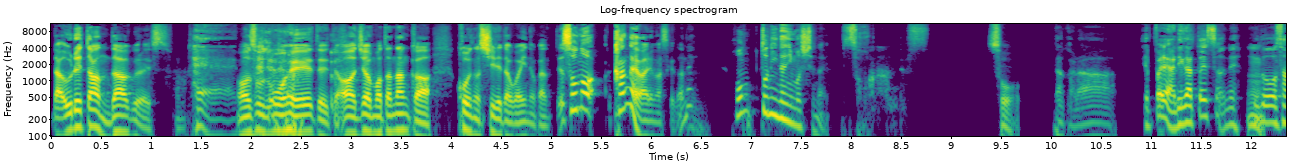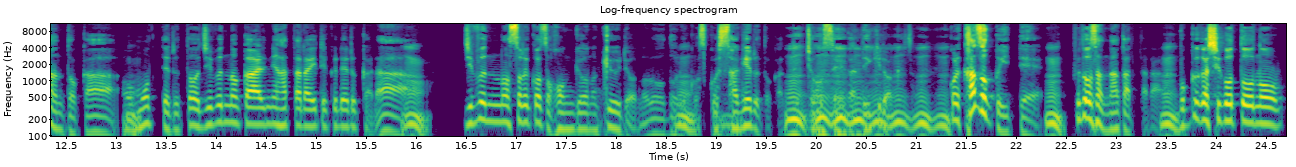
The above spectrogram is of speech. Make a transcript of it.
だ売れたんだぐらいです。ら。へえ。あ、そうそう、おへーって言って、あ、じゃあまたなんか、こういうの仕入れた方がいいのかなって、その考えはありますけどね。本当に何もしてない。そうなんです。そだから、やっぱりありがたいですよね。うん不動産とかを持ってると自分の代わりに働いてくれるから、う。うん。自分のそれこそ本業の給料の労働力を少し下げるとかって調整ができるわけですよ。これ家族いてうん、不動産なかったらうん、僕が仕事の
